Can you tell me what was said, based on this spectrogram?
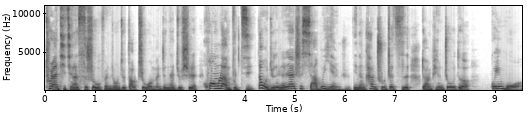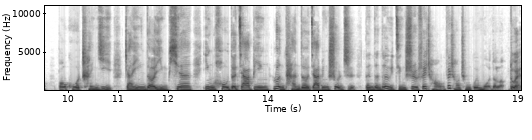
突然提前了四十五分钟，就导致我们真的就是慌乱不及。但我觉得仍然是瑕不掩瑜，你能看出这次短片周的规模。包括诚意展映的影片、映后的嘉宾、论坛的嘉宾设置等等，都已经是非常非常成规模的了。对，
